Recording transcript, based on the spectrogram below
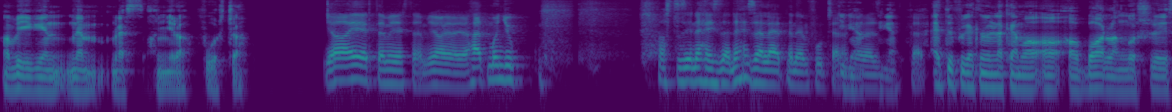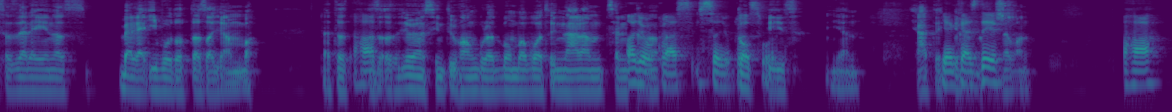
a végén nem lesz annyira furcsa. Ja, értem, értem. Ja, ja, ja. Hát mondjuk azt azért nehezen, nehezen lehetne nem furcsának Igen, nevezni. igen. Tehát, Ettől függetlenül nekem a, a, a barlangos rész az elején az beleivódott az agyamba. Tehát az, az, az egy olyan szintű hangulatbomba volt, hogy nálam szerintem Nagyon klassz, iszonyú klassz top 10 volt. ilyen játék. Ilyen kezdés? Van. Aha.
